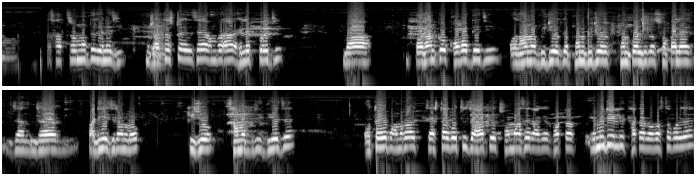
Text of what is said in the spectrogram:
নগর সাতটার মধ্যে জেনেছি। যথেষ্ট এসে আমরা হেল্প করেছি বা প্রধানকেও খবর দিয়েছি। প্রধানও ভিডিওকে ফোন ভিডিও ফোন করেছিল। সকালে যা যা পাঠিয়েছিলাম লোক কিছু সামগ্রী দিয়েছে। অতএব আমরা চেষ্টা করছি যাতে ছ মাসের আগে ঘরটা ইমিডিয়েটলি থাকার ব্যবস্থা করে যায়।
